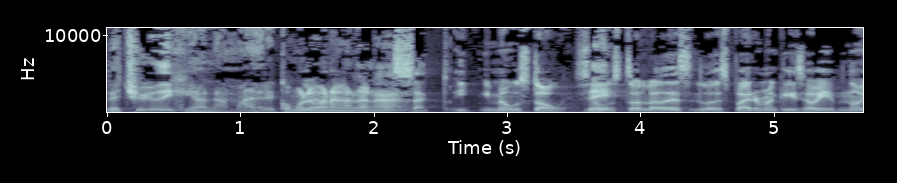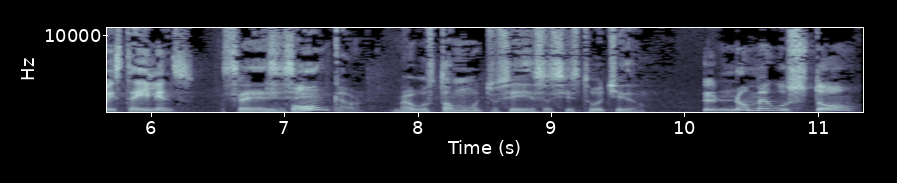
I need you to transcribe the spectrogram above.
De hecho, yo dije, a la madre, ¿Cómo, le van a ganar? Exacto. Y, y me gustó, güey. Sí. Me gustó lo de, lo de Spider-Man que dice, oye, ¿no viste Aliens? Sí, y sí, sí. ¡pum, cabrón! Me gustó mucho, sí, eso sí estuvo chido. No me gustó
